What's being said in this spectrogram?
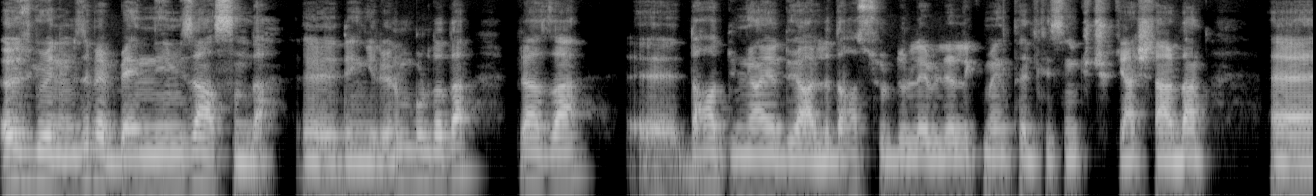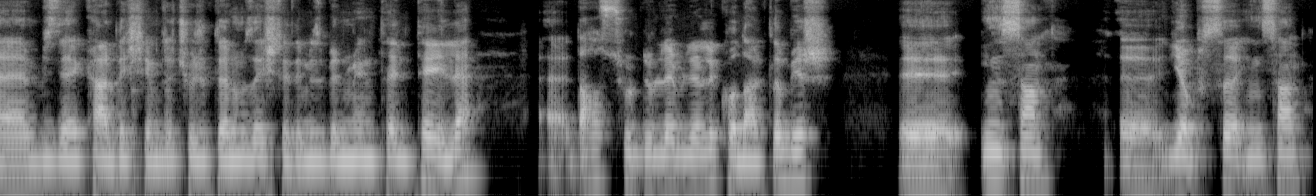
özgüvenimizi ve benliğimizi aslında eee, dengeliyorum. Burada da biraz daha eee, daha dünyaya duyarlı, daha sürdürülebilirlik mentalitesini küçük yaşlardan eee, bize, kardeşlerimize, çocuklarımıza işlediğimiz bir mentalite ile e, daha sürdürülebilirlik odaklı bir e, insan e, yapısı, insan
